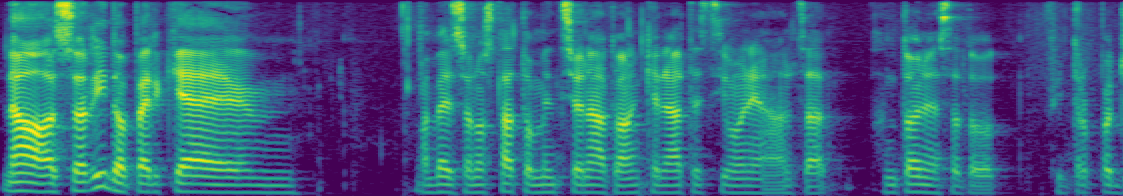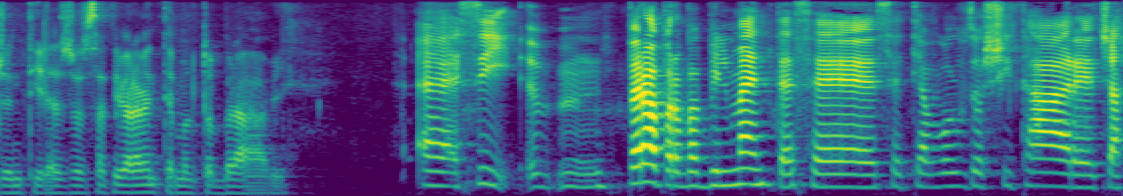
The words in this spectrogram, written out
no, sorrido perché, vabbè, sono stato menzionato anche nella testimonianza. Antonio è stato fin troppo gentile, sono stati veramente molto bravi. Eh sì, mm, però probabilmente se, se ti ha voluto citare, ci ha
